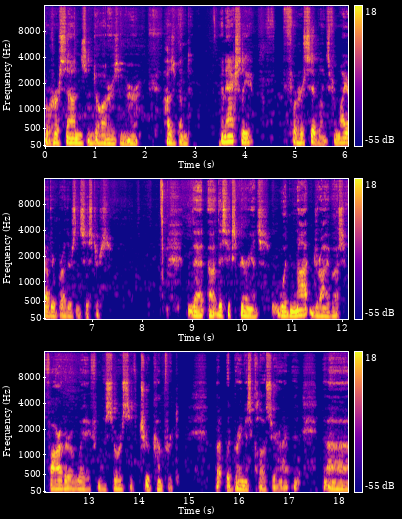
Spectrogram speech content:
for her sons and daughters and her husband, and actually for her siblings, for my other brothers and sisters, that uh, this experience would not drive us farther away from the source of true comfort, but would bring us closer. Uh,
